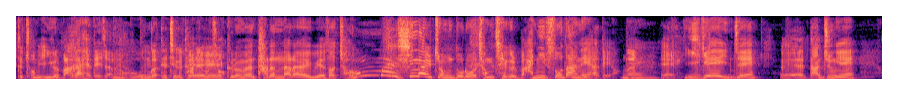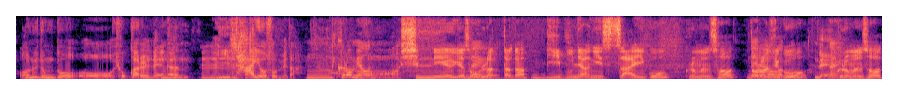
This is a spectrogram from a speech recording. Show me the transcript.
그렇죠. 이걸 막아야 되잖아요. 온갖 대책을 다 예, 내놓죠. 그러면 다른 나라에 비해서 정말 심할 정도로 정책을 많이 쏟아내야 돼요. 네. 예, 이게 이제 예, 나중에 어느 정도 어, 효과를 내는 음. 이 사요소입니다. 음, 그러면 어, 심리에 의해서 네. 올랐다가 미분양이 쌓이고 그러면서 떨어지고. 네. 그러면서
